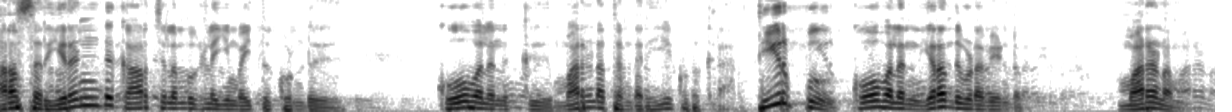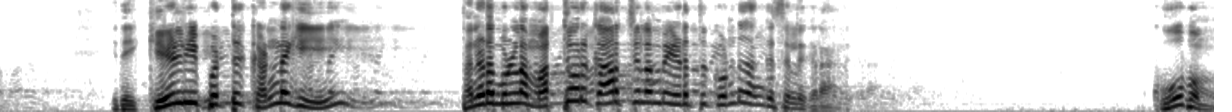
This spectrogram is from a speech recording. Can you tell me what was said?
அரசர் இரண்டு கார்ச்சிலம்புகளையும் வைத்துக்கொண்டு கோவலனுக்கு மரண தண்டனையை கொடுக்கிறார். தீர்ப்பு கோவலன் இறந்து விட வேண்டும். மரணம். இதை கேள்விப்பட்டு கண்ணகி தன்னிடமுள்ள மற்றொரு கார்ச்சிலம்பை எடுத்துக்கொண்டு அங்கு செல்லுகிறார் கோபம்.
